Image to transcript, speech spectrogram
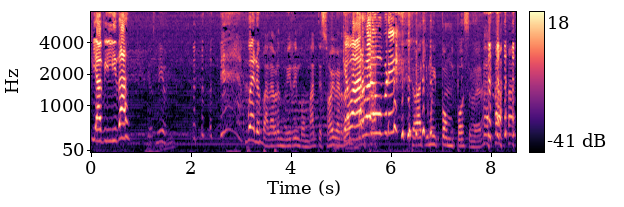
fiabilidad. Dios mío. bueno. Palabras muy rimbombantes hoy, ¿verdad? ¡Qué bárbaro, hombre! Todo aquí muy pomposo, ¿verdad?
